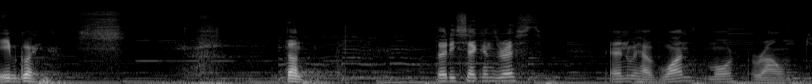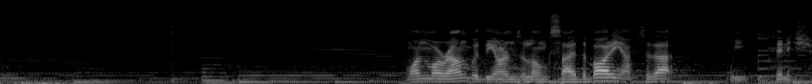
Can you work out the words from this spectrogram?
Keep going. Done. 30 seconds rest, and we have one more round. One more round with the arms alongside the body. After that, we finish.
